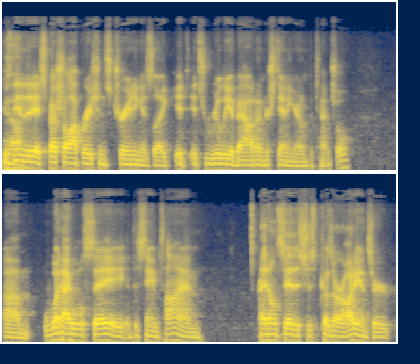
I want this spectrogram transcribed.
Because yeah. at the end of the day, special operations training is like, it, it's really about understanding your own potential. Um, what I will say at the same time, I don't say this just because our audience are,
